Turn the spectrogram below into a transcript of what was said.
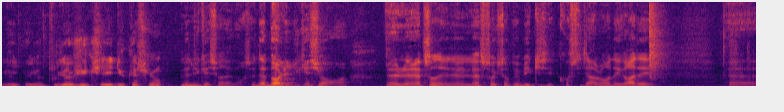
Le plus logique, c'est l'éducation. L'éducation d'abord. C'est d'abord l'éducation. hein. L'instruction publique qui s'est considérablement dégradée. Euh,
